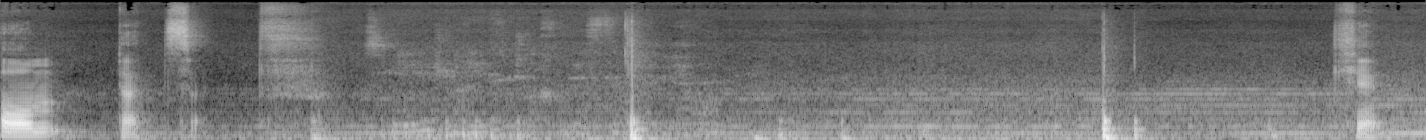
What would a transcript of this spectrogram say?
אום תצת. כן.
